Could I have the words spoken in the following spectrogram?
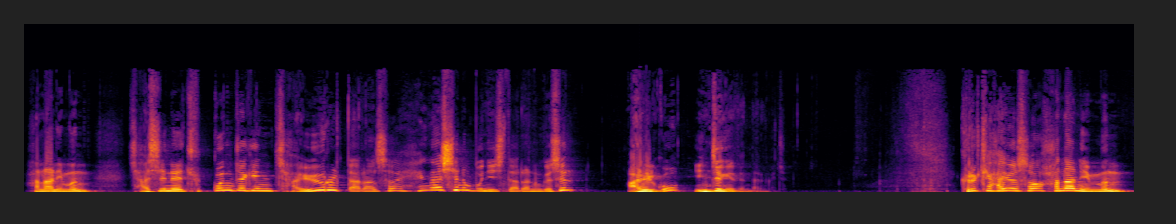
하나님은 자신의 주권적인 자유를 따라서 행하시는 분이시다라는 것을 알고 인정해야 된다는 거죠. 그렇게 하여서 하나님은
